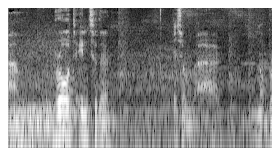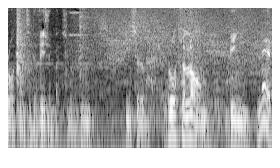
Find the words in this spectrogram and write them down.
um, brought into the it's uh, not brought into the vision, but sort of sort of brought along, being led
